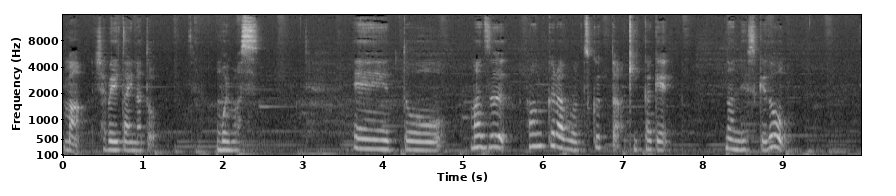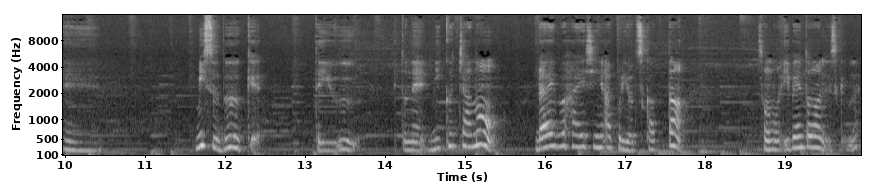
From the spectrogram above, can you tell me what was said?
まあ喋りたいなと思います。えー、っとまずファンクラブを作ったきっかけなんですけど、えーミスブーケっていうえっとねミクチャのライブ配信アプリを使ったそのイベントなんですけどね。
